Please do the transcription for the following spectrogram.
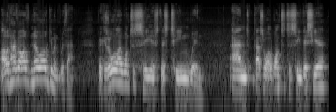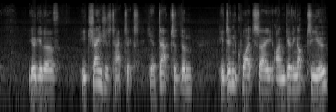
I would have no argument with that because all I want to see is this team win. And that's what I wanted to see this year. Löw, he changed his tactics, he adapted them. He didn't quite say, I'm giving up to you,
